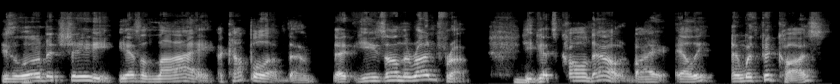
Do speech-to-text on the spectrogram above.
He's a little bit shady. He has a lie, a couple of them that he's on the run from. Mm-hmm. He gets called out by Ellie and with good cause.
